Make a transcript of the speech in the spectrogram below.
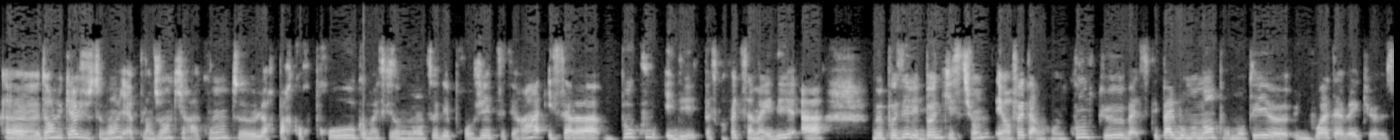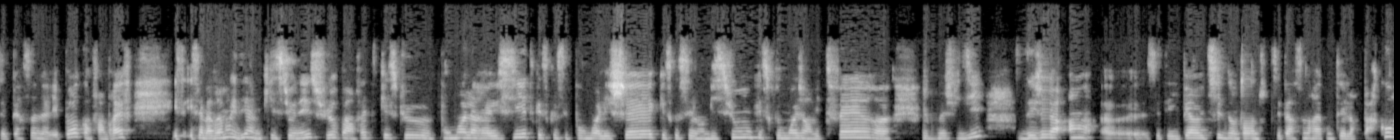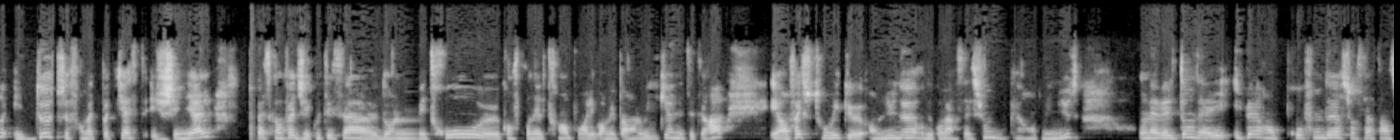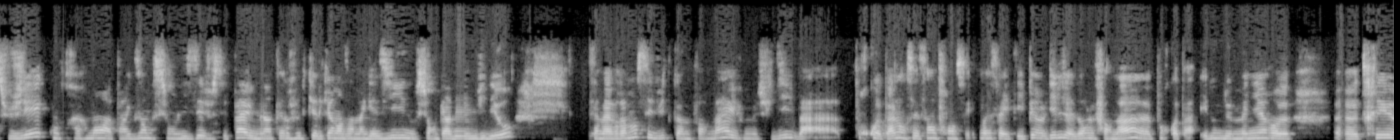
euh, dans lequel justement il y a plein de gens qui racontent euh, leur parcours pro, comment est-ce qu'ils ont monté des projets, etc. Et ça m'a beaucoup aidé parce qu'en fait ça m'a aidé à me poser les bonnes questions et en fait à me rendre compte que bah, c'était pas le bon moment pour monter euh, une boîte avec cette personne à l'époque. Enfin bref, et, ça m'a vraiment aidé à me questionner sur bah, en fait qu'est-ce que pour moi la réussite, qu'est-ce que c'est pour moi l'échec, qu'est-ce que c'est l'ambition, qu'est-ce que moi j'ai envie de faire. Je me suis dit déjà un, c'était hyper utile d'entendre toutes ces personnes raconter leur parcours et deux, ce format de podcast est génial parce qu'en fait j'écoutais ça euh, dans le métro, euh, quand je prenais le train pour aller voir mes parents le week-end, etc. Et en fait je trouvais qu'en une heure de conversation, ou 40 minutes, on avait le temps d'aller hyper en profondeur sur certains sujets, contrairement à par exemple si on lisait, je sais pas, une interview de quelqu'un dans un magazine ou si on regardait une vidéo. Ça m'a vraiment séduite comme format et je me suis dit, bah, pourquoi pas lancer ça en français? Moi, ça a été hyper utile, j'adore le format, euh, pourquoi pas? Et donc, de manière très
